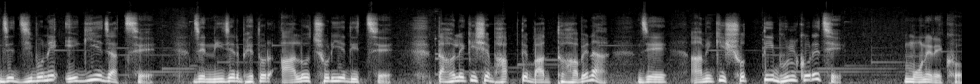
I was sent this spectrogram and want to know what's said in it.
যে জীবনে এগিয়ে যাচ্ছে, যে নিজের ভেতর আলো ছড়িয়ে দিচ্ছে। তাহলে কি সে ভাবতে বাধ্য হবে না যে আমি কি সত্যিই ভুল করেছি? মনে রেখো,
